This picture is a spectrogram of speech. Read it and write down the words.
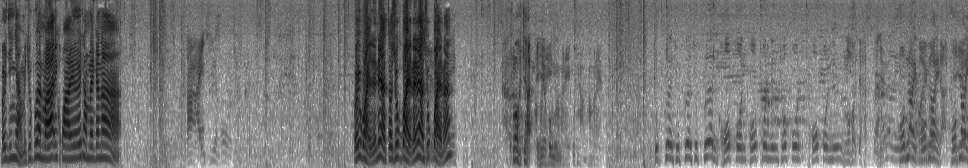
เฮ้ยยิงอยากไม่ชูเพื่อนวะไอ้ควายเอ้ยทำอะไรกันน่ะ ตายเฮียโง่ เฮ้ยไหวนะเนี่ยจะชุบไหวนะเนี่ยชุบไหวนะโง่จัดไอ้เหี้ยพวกมึงชุบเพื่อนชุบเพื่อนชุบเพื่อนโคบคนโคบคนหนึ่งชบคนโคบคนหนึ่งโง่จัดครบหน่อยครบหน่อยครบหน่อย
